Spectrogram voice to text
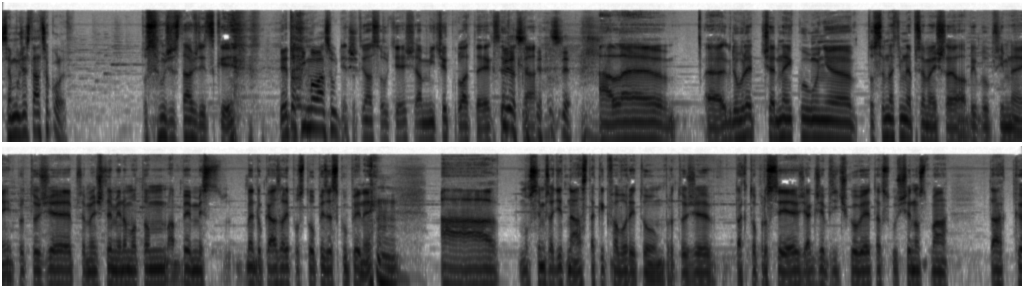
se může stát cokoliv. To se může stát vždycky. Je to týmová soutěž. Je to týmová soutěž a míče kulaté, jak se jasně, říká. Jasně. Ale eh, kdo bude černý kůň, eh, to jsem nad tím nepřemýšlel, abych byl přímý, protože přemýšlím jenom o tom, aby my jsme dokázali postoupit ze skupiny. Mm-hmm. A musím řadit nás taky k favoritům, protože tak to prostě je, jak žebříčkově, tak zkušenost má tak eh,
